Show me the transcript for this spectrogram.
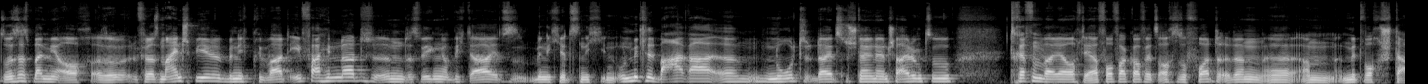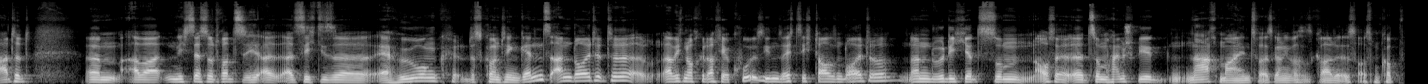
so ist das bei mir auch. Also für das Main-Spiel bin ich privat eh verhindert. Ähm, deswegen habe ich da jetzt, bin ich jetzt nicht in unmittelbarer ähm, Not, da jetzt schnell eine Entscheidung zu treffen, weil ja auch der Vorverkauf jetzt auch sofort dann äh, am Mittwoch startet. Ähm, aber nichtsdestotrotz, als sich diese Erhöhung des Kontingents andeutete, habe ich noch gedacht, ja cool, 67.000 Leute, dann würde ich jetzt zum, außer, äh, zum Heimspiel nach Mainz, weiß gar nicht, was es gerade ist, aus dem Kopf,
